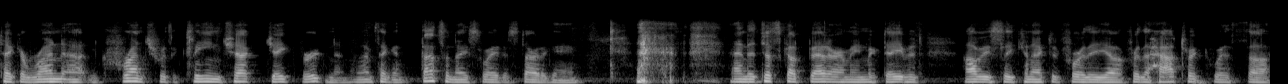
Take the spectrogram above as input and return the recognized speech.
take a run at and crunch with a clean check Jake Virtanen. And I'm thinking, that's a nice way to start a game. and it just got better. I mean, McDavid obviously connected for the uh, for the hat trick with uh,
